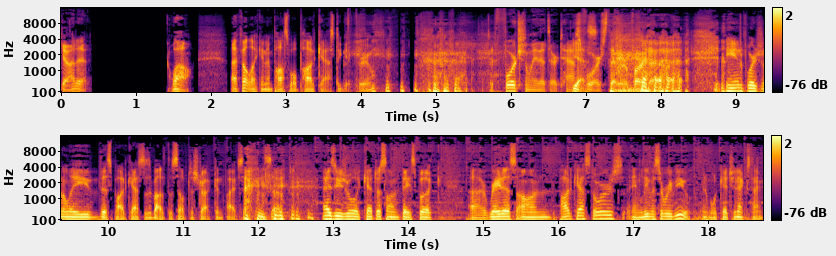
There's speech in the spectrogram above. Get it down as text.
Got it. Wow. That felt like an impossible podcast to get through. but fortunately, that's our task Yes. force that we're a part of. and fortunately, this podcast is about to self destruct in five seconds. So, as usual, catch us on Facebook, uh, rate us on the podcast stores, and leave us a review. And we'll catch you next time.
